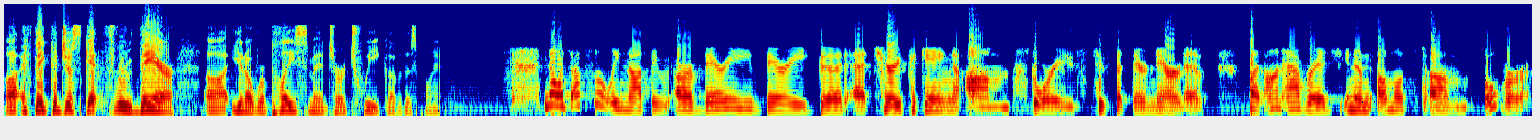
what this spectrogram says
uh, if they could just get through their, uh, you know, replacement or tweak of this plan? No, it's absolutely not. They are very, very good at cherry picking um, stories to fit their narrative. But on average, you know, almost um, over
